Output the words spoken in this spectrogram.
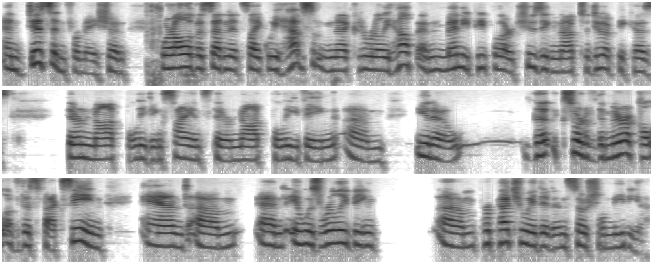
and disinformation, where all of a sudden it's like we have something that could really help. And many people are choosing not to do it because they're not believing science, they're not believing, um, you know, the sort of the miracle of this vaccine. And, um, and it was really being um, perpetuated in social media.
